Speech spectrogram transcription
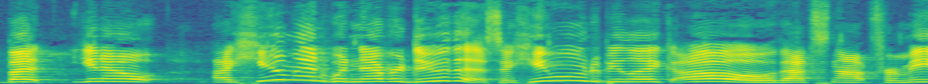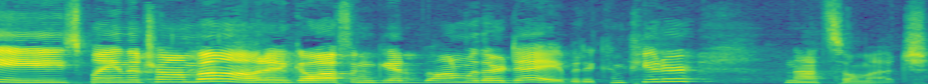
but, you know, a human would never do this. A human would be like, oh, that's not for me. He's playing the trombone and go off and get on with their day. But a computer, not so much.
